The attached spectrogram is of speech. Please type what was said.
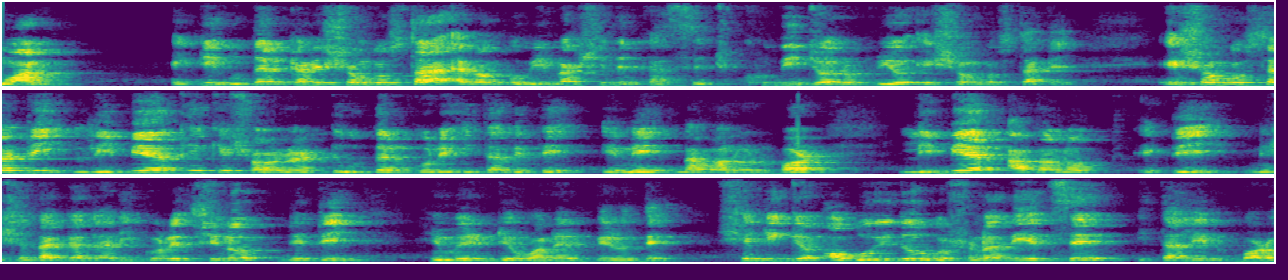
ওয়ান একটি উদ্ধারকারী সংস্থা এবং অভিবাসীদের কাছে খুবই জনপ্রিয় এই সংস্থাটি। এই সংস্থাটি লিবিয়া থেকে শরণার্থী উদ্ধার করে ইতালিতে এনে নামানোর পর লিবিয়ার আদালত একটি নিষেধাজ্ঞা জারি করেছিল, যেটি হিউম্যানিটি ওয়ানের বিরুদ্ধে। সেটিকে অবৈধ ঘোষণা দিয়েছে ইতালির বড়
